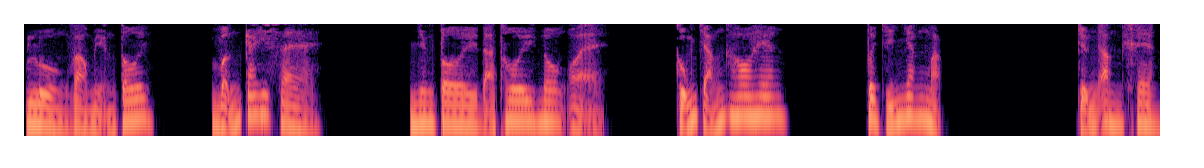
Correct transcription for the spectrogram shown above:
luồn vào miệng tôi, vẫn cay xè. Nhưng tôi đã thôi nôn ọe, cũng chẳng ho hen. Tôi chỉ nhăn mặt. Chững anh khen.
